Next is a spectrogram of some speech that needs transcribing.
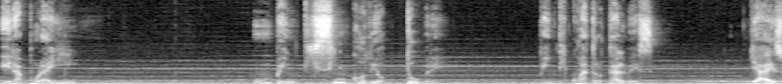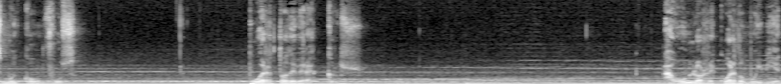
era por ahí un 25 de octubre, 24 tal vez, ya es muy confuso, Puerto de Veracruz. Aún lo recuerdo muy bien.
